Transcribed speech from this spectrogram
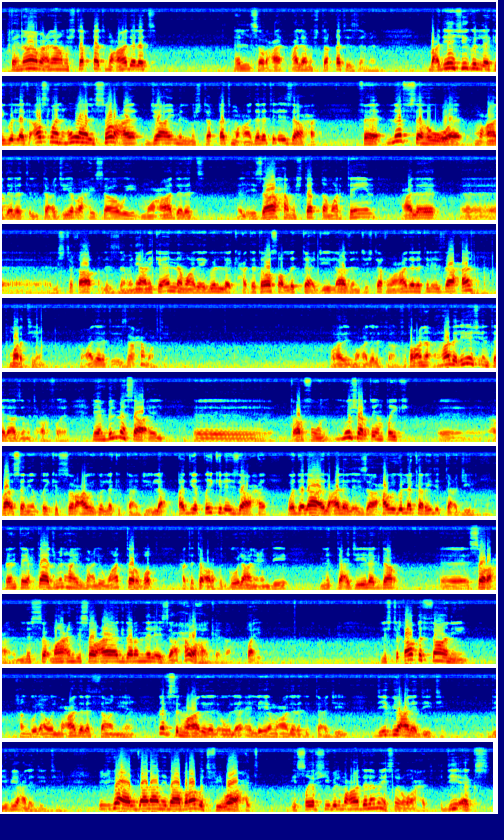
فهنا معناها مشتقة معادلة السرعة على مشتقة الزمن. بعدين شو يقول لك؟ يقول لك أصلا هو السرعة جاي من مشتقة معادلة الإزاحة. فنفسه هو معادلة التعجيل راح يساوي معادلة الإزاحة مشتقة مرتين على آه الاشتقاق للزمن. يعني كأنما هذا يقول لك حتى توصل للتعجيل لازم تشتق معادلة الإزاحة مرتين. معادلة الإزاحة مرتين. وهذه المعادلة الثالثة. طبعا هذا ليش أنت لازم تعرفه؟ لأن بالمسائل آه تعرفون مو شرط ينطيك آه رأسا ينطيك السرعة ويقول لك التعجيل لا قد يعطيك الإزاحة ودلائل على الإزاحة ويقول لك أريد التعجيل فأنت يحتاج من هاي المعلومات تربط حتى تعرف تقول أنا عندي من التعجيل أقدر آه، سرعة من. ما عندي سرعة أقدر من الإزاحة وهكذا طيب الاشتقاق الثاني خلينا نقول أو المعادلة الثانية نفس المعادلة الأولى اللي هي معادلة التعجيل. دي في على دي تي. دي في على دي تي. إيش قال؟ قال أنا إذا ضربت في واحد يصير شيء بالمعادلة؟ ما يصير واحد. dx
